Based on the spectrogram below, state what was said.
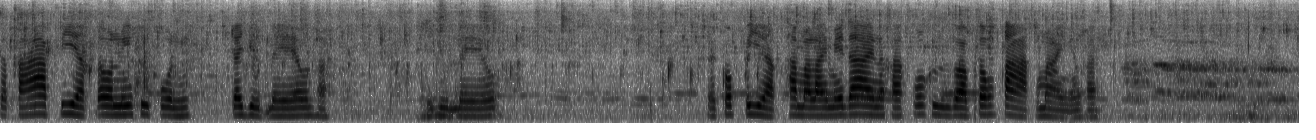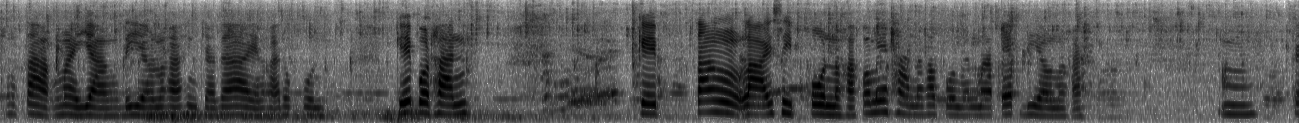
สภาเปียกตอนนี้คือฝนจะหยุดแล้วนะคะจะหยุดแล้ว แต่ก็เปียกทำอะไรไม่ได้นะคะ ก็คือเราต้องตากใหม่นะคะต้องตากใหม่อย่างเดียวนะคะ ถึงจะได้นะคะ ทุกคน เก็บบทัน เก็บตั้งหลายสิบคนนะคะ ก็ไม่ทันนะคะฝนมันมาแป๊บเดียวนะคะ อืมก็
